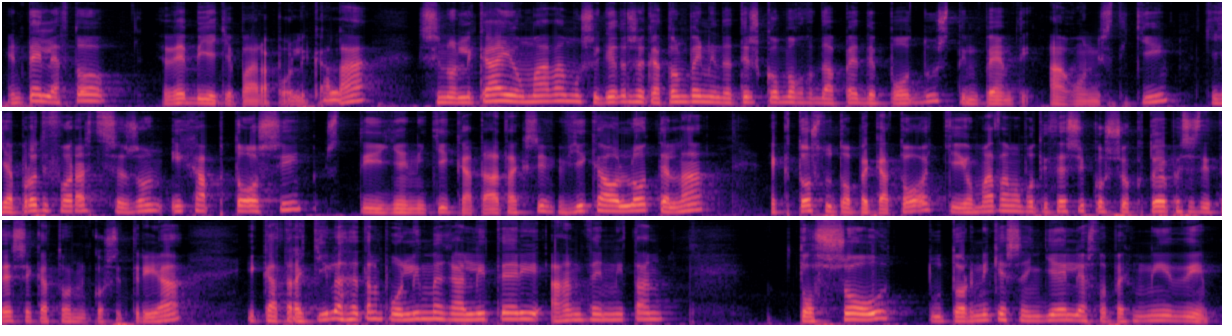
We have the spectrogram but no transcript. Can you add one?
Εν τέλει αυτό δεν πήγε και πάρα πολύ καλά. Συνολικά η ομάδα μου συγκέντρωσε 153,85 πόντους στην πέμπτη αγωνιστική και για πρώτη φορά στη σεζόν είχα πτώσει στη γενική κατάταξη. Βγήκα ολότελα εκτός του top 100 και η ομάδα μου από τη θέση 28 έπεσε στη θέση 123. Η κατρακύλα θα ήταν πολύ μεγαλύτερη αν δεν ήταν το show του Τορνίκε Σεγγέλια στο παιχνίδι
